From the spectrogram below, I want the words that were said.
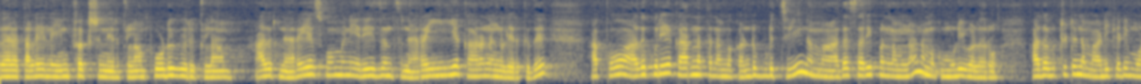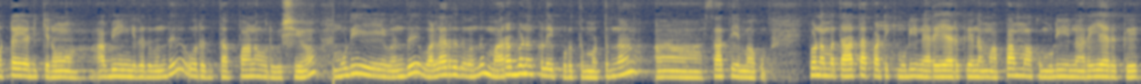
வேறு தலையில் இன்ஃபெக்ஷன் இருக்கலாம் பொடுகு இருக்கலாம். அதுக்கு நிறைய so மெனி ரீசன்ஸ் நிறைய காரணங்கள் இருக்குது. அப்போது அதுக்குரிய காரணத்தை நம்ம கண்டுபிடிச்சி நம்ம அதை சரி பண்ணோம்னா நமக்கு முடி வளரும். அதை விட்டுட்டு நம்ம அடிக்கடி மொட்டை அடிக்கிறோம் அப்படிங்கிறது வந்து ஒரு தப்பான ஒரு விஷயம். முடி வந்து வளர்றது வந்து மரபணுக்களை பொறுத்து மட்டும்தான் சாத்தியமாகும். இப்போ நம்ம தாத்தா பாட்டிக்கு முடி நிறையா இருக்குது நம்ம அப்பா அம்மாவுக்கு முடி நிறையா இருக்குது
